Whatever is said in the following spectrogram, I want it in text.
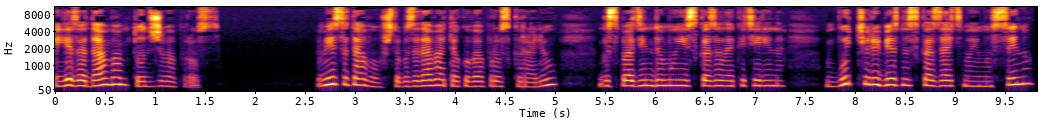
я задам вам тот же вопрос. Вместо того, чтобы задавать такой вопрос королю, господин Демуи, — сказала Екатерина, — будьте любезны сказать моему сыну,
